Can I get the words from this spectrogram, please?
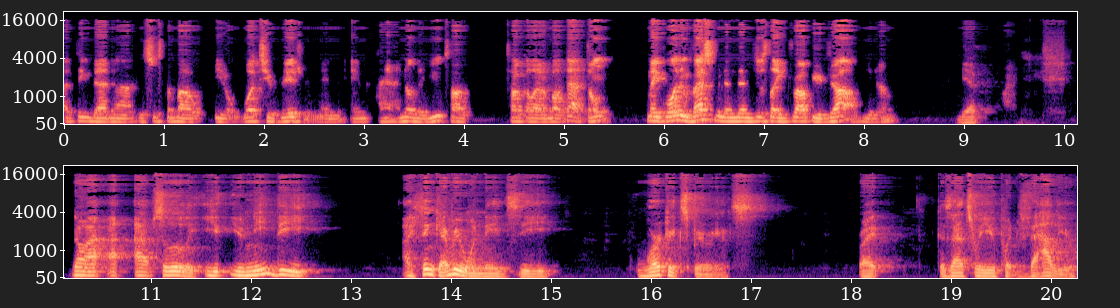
I think that uh, it's just about, you know, what's your vision, and and I know that you talk talk a lot about that. Don't make one investment and then just like drop your job, you know. Yep. No, I, I, absolutely. You you need the. I think everyone needs the work experience, right? because that's where you put value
